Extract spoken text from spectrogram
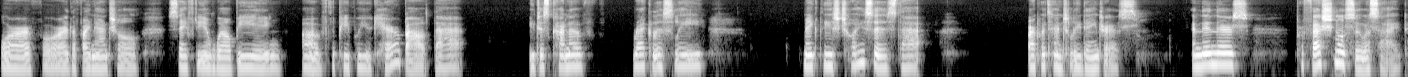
or for the financial safety and well being of the people you care about, that you just kind of recklessly make these choices that are potentially dangerous. And then there's professional suicide,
